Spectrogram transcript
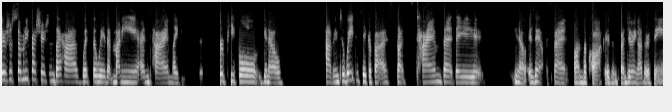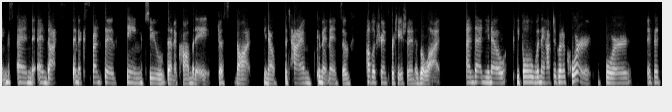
there's just so many frustrations I have with the way that money and time, like for people, you know, having to wait to take a bus, that's time that they you know, isn't spent on the clock, isn't spent doing other things. And and that's an expensive thing to then accommodate, just not, you know, the time commitments of public transportation is a lot. And then, you know, people when they have to go to court for if it's,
